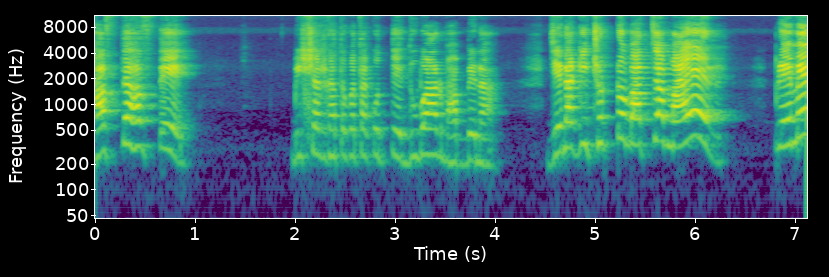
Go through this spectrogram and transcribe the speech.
হাসতে হাসতে বিশ্বাসঘাতকতা করতে দুবার ভাববে না। যে নাকি ছোট্ট বাচ্চা মায়ের প্রেমে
